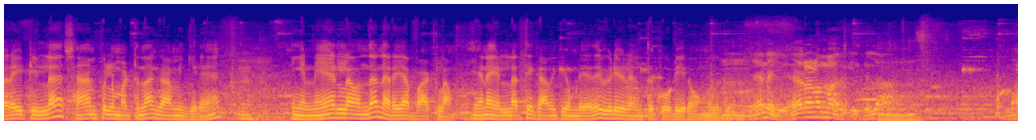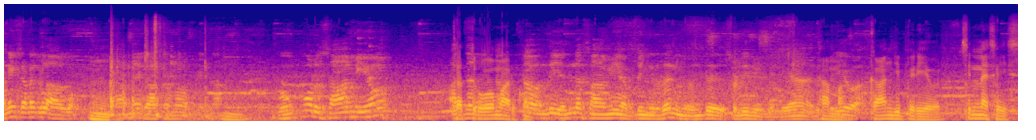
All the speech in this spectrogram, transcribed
வெரைட்டியில் சாம்பிள் மட்டும்தான் காமிக்கிறேன். நீங்கள் நேரில் வந்தால் நிறையா பார்க்கலாம். ஏன்னா எல்லாத்தையும் காமிக்க முடியாது. வீடியோ லென்த்து கூடிரும் உங்களுக்கு. ஏன்னா ஏராளமாக இருக்குது இதெல்லாம் மணிக்கணக்கில் ஆகும். எல்லாமே காட்டணும் அப்படின்னா. ஒவ்வொரு சாமியும் அந்த தத்ரூபமா இருக்கும். வந்து என்ன சாமி அப்படிங்கிறத நீங்கள் வந்து சொல்லிடுவீங்க இல்லையா? ஆமாம். காஞ்சி பெரியவர். சின்ன சைஸ்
